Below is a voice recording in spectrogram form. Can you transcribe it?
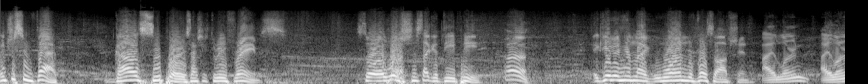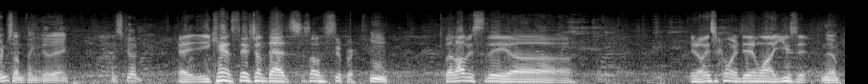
interesting fact, Gao's super is actually three frames, so it was just like a DP. Huh. It giving him like one reverse option. I learned I learned something today. That's good. Yeah, you can't safe jump that so super. Hmm. But obviously, uh, you know, Insert Coin didn't want to use it. Yeah.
